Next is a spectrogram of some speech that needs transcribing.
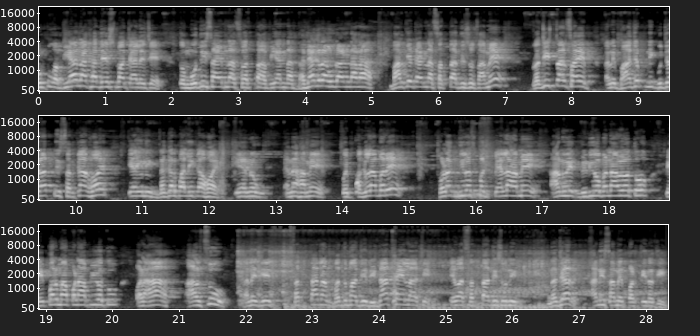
મોટું અભિયાન આખા દેશમાં ચાલે છે. તો મોદી સાહેબના સ્વચ્છતા અભિયાનના ધજાગરા ઉડાડનારા માર્કેટ સત્તાધીશો સામે રજિસ્ટ્રાર સાહેબ અને ભાજપની ગુજરાતની સરકાર હોય કે અહીંની નગરપાલિકા હોય એનો, એના સામે કોઈ પગલાં ભરે? થોડાક દિવસ પહેલાં અમે આનો એક વીડિયો બનાવ્યો હતો, પેપરમાં પણ આપ્યું હતું. પણ આ આળસુ અને જે સત્તાના મદમાં જે રીઢા થયેલા છે, એવા સત્તાધીશોની નજર આની સામે પડતી નથી.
